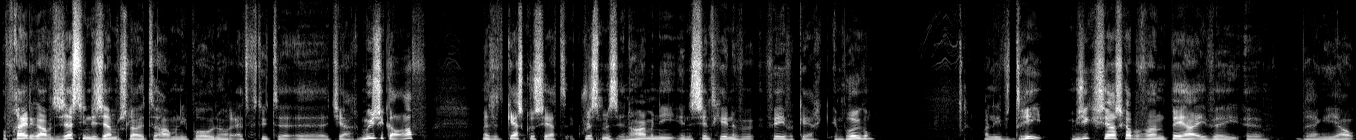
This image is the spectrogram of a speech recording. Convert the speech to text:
Op vrijdagavond 16 december sluit de Harmony Pro et Virtute uh, het jaar muzikaal af met het kerstconcert Christmas in Harmony in de Sint-Genevieve-kerk in Breugel. Maar liefst drie muziekgezelschappen van PHEV brengen jou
